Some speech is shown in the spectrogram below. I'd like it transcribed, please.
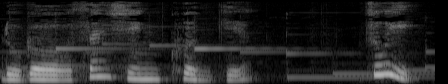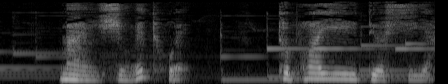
如果产生困境，注意莫想要退，突破伊就是啊，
